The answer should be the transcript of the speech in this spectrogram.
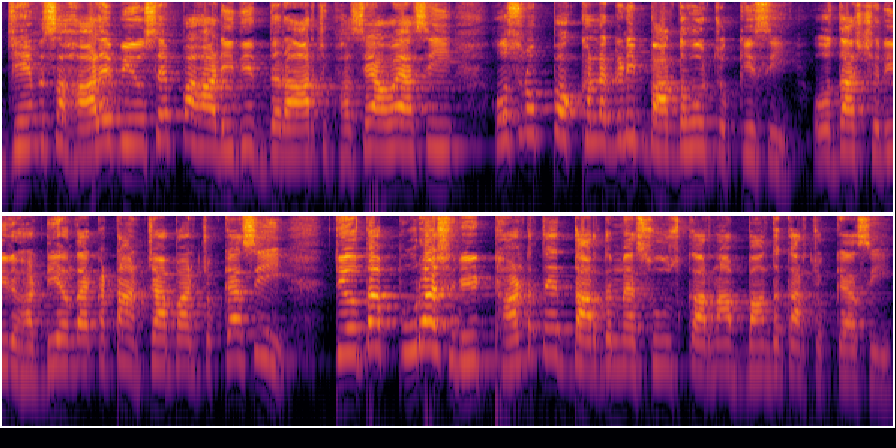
ਜੇਮਸ ਹਾਲੇ ਵੀ ਉਸੇ ਪਹਾੜੀ ਦੀ ਦਰਾਰ 'ਚ ਫਸਿਆ ਹੋਇਆ ਸੀ। ਉਸ ਨੂੰ ਭੁੱਖ ਲੱਗਣੀ ਬੰਦ ਹੋ ਚੁੱਕੀ ਸੀ। ਉਸ ਦਾ ਸਰੀਰ ਹੱਡੀਆਂ ਦਾ ਇੱਕ ਢਾਂਚਾ ਬਣ ਚੁੱਕਿਆ ਸੀ ਤੇ ਉਸ ਦਾ ਪੂਰਾ ਸਰੀਰ ਠੰਡ ਤੇ ਦਰਦ ਮਹਿਸੂਸ ਕਰਨਾ ਬੰਦ ਕਰ ਚੁੱਕਿਆ ਸੀ।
